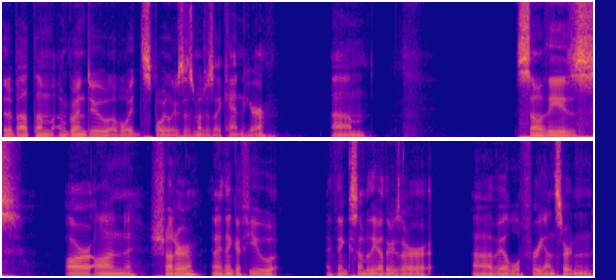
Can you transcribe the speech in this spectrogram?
bit about them. I'm going to avoid spoilers as much as I can here. Um, some of these are on Shudder, and I think a few, I think some of the others are uh, available free on certain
